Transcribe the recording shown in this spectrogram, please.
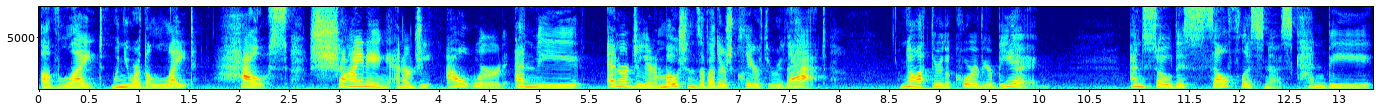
of light, when you are the light house, shining energy outward, and the energy and emotions of others clear through that, not through the core of your being. And so this selflessness can be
